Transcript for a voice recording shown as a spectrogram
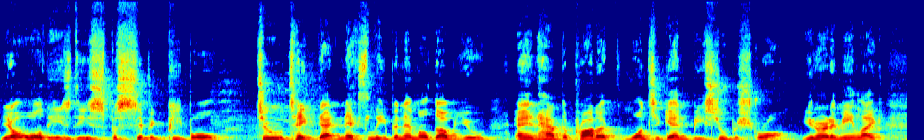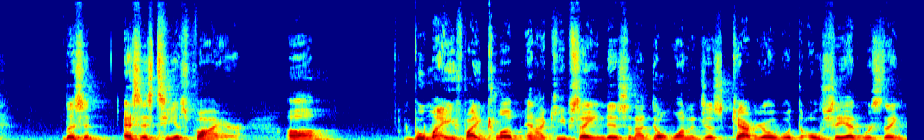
you know, all these these specific people to take that next leap in MLW and have the product once again be super strong. You know what I mean? Like, listen, SST is fire. Um, Bomaye Fight Club, and I keep saying this, and I don't want to just carry over with the O'Shay Edwards thing.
